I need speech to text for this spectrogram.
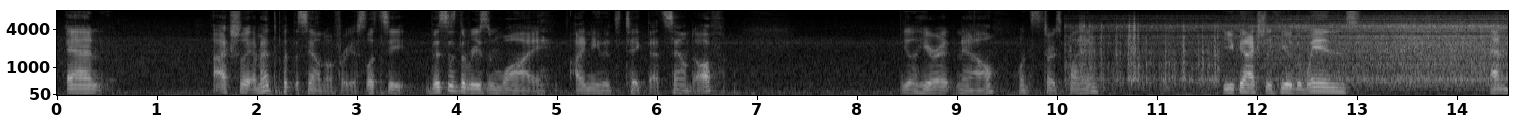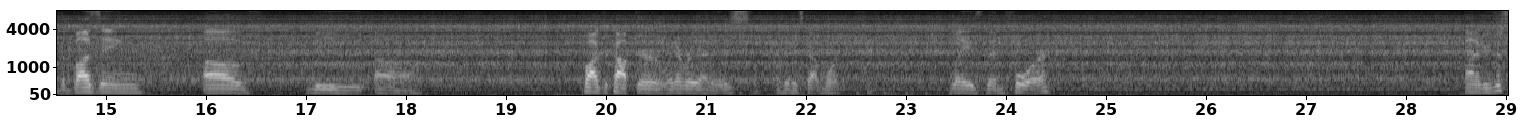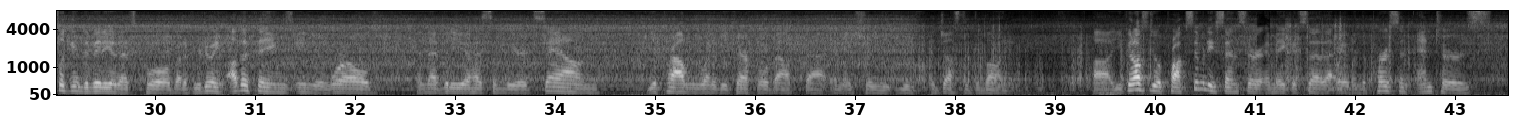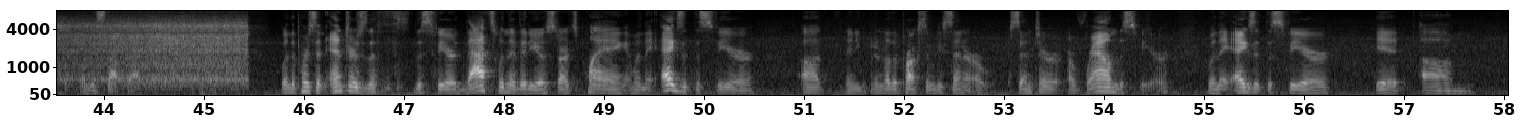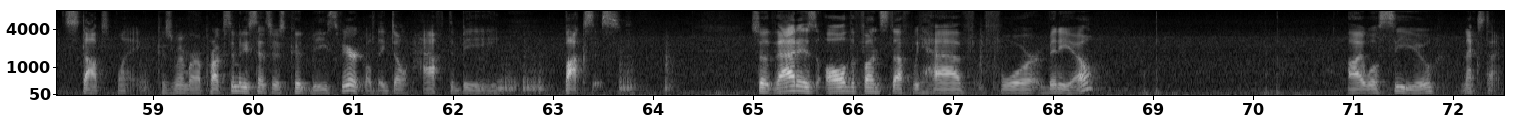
And actually, I meant to put the sound on for you. So let's see. This is the reason why I needed to take that sound off. You'll hear it now once it starts playing. You can actually hear the wind and the buzzing of the uh, quadricopter or whatever that is. I think it's got more blades than four. And if you're just looking at the video, that's cool. But if you're doing other things in your world and that video has some weird sound, you probably want to be careful about that and make sure you, have adjusted the volume. Uh, you could also do a proximity sensor and make it so that way when the person enters, let me stop that. When the person enters the, the sphere, that's when the video starts playing. And when they exit the sphere, uh, and you can put another proximity sensor, center around the sphere, when they exit the sphere, it um, stops playing. Because remember, our proximity sensors could be spherical. They don't have to be boxes. So that is all the fun stuff we have for video. I will see you next time.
